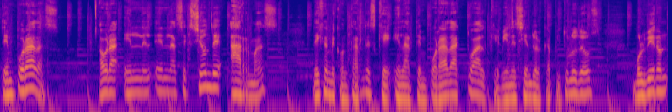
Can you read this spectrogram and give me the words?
temporadas. Ahora, en, en la sección de armas, Déjenme contarles que en la temporada actual, que viene siendo el capítulo 2, volvieron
